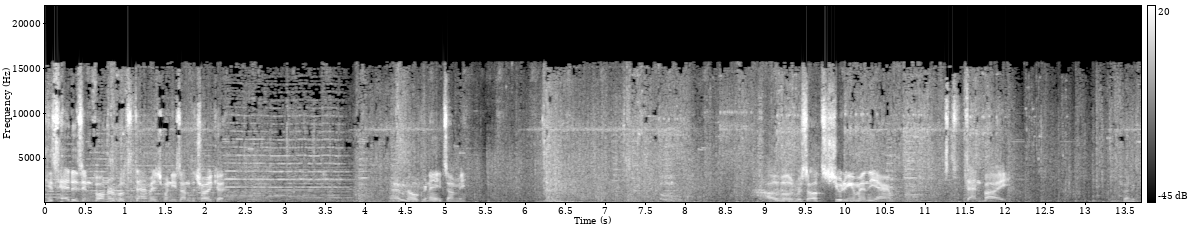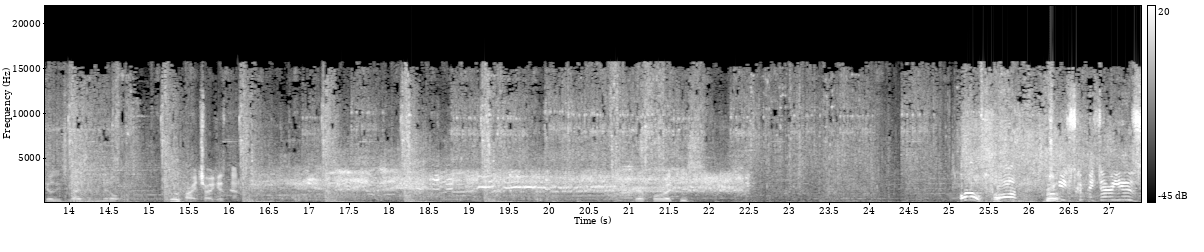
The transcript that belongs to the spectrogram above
his head is invulnerable to damage when he's on the Troika. I have no grenades on me. I will result shooting him in the arm. Stand by. Trying to kill these guys in the middle. Alright, Troika's done. Careful, wretches. Oh no! Oh! Bro. Jesus Christ, there he is!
